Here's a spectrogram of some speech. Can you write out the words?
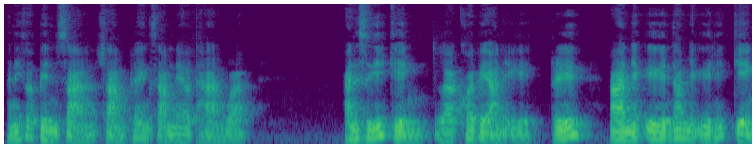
อันนี้ก็เป็นสามสามเพลงสามแนวทางว่า อ่านหนังสือให้เก่งแล้วค่อยไปอ่านอย่างอื่น หรืออ่านอย่างอื่นทำอย่างอื่นให้เก่ง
